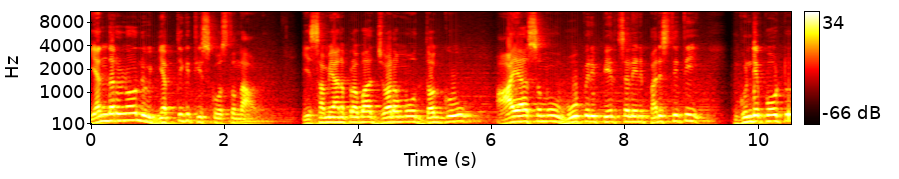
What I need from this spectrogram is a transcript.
ఎందరినో నువ్వు జ్ఞప్తికి తీసుకువస్తున్నావు. ఈ సమయాన ప్రభా జ్వరము దగ్గు ఆయాసము ఊపిరి పీల్చలేని పరిస్థితి గుండెపోటు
